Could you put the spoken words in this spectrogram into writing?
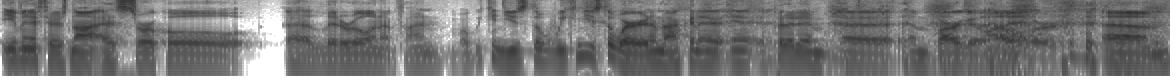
even if there's not a historical, uh, literal, and I'm fine. Well, we can use the we can use the word. I'm not gonna uh, put it in uh, embargo on it. Um,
